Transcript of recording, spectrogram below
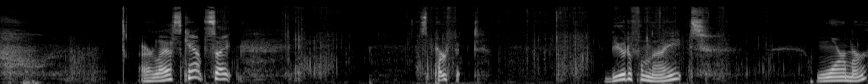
Our last campsite. It's perfect. Beautiful night. Warmer.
